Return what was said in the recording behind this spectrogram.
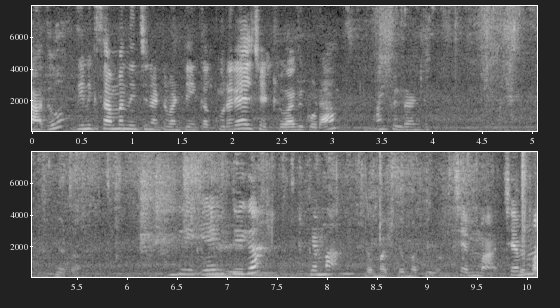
కాదు దీనికి సంబంధించినటువంటి ఇంకా కూరగాయల చెట్లు అవి కూడా. అంకుల్ రండి. ఇది ఏంటిగా చెమ్మ. చెమ్మ చెమ్మ తీగ. చెమ్మ. చెమ్మ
